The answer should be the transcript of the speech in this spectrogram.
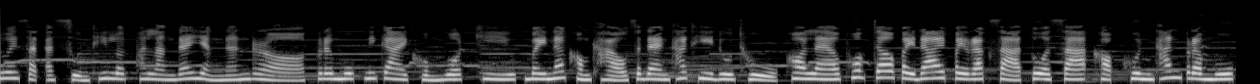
ด้วยสัตว์อสูรที่ลดพลังได้อย่างนั้นหรอ ประมุขนิกายขมวดคิ้วใบหน้าของเขาแสดงท่าทีดูถูก พอแล้วพวกเจ้าไปได้ไปรักษาตัวซะขอบคุณท่านประมุข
